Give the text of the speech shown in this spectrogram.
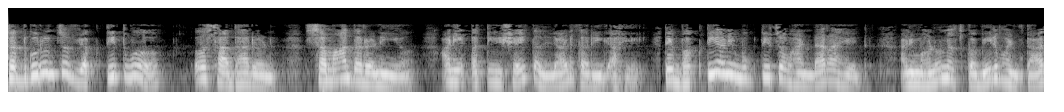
सद्गुरूंचं व्यक्तित्व असाधारण समादरणीय आणि अतिशय कल्याणकारी आहे. ते भक्ती आणि मुक्तीचं भांडार आहेत. आणि म्हणूनच कबीर म्हणतात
